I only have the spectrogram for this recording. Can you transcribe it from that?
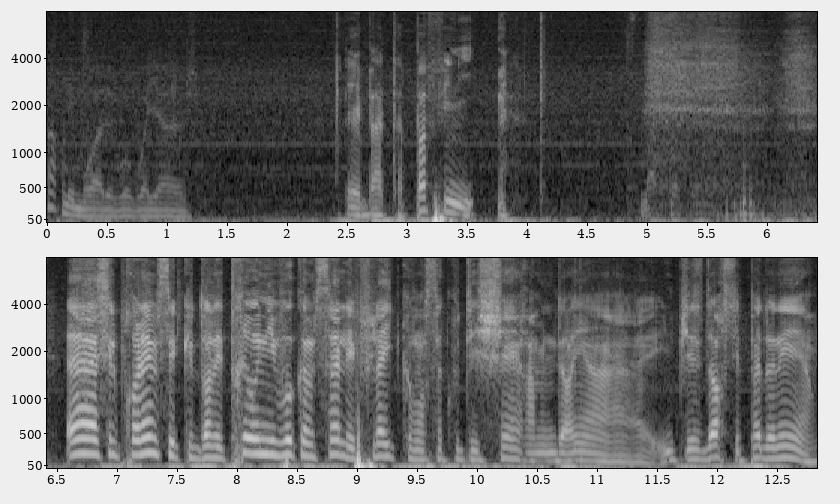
Parlez-moi de vos voyages. Eh ben, t'as pas fini. Ah, c'est le problème, c'est que dans les très hauts niveaux comme ça, les flights commencent à coûter cher, hein, mine de rien. Une pièce d'or, c'est pas donné. hein.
